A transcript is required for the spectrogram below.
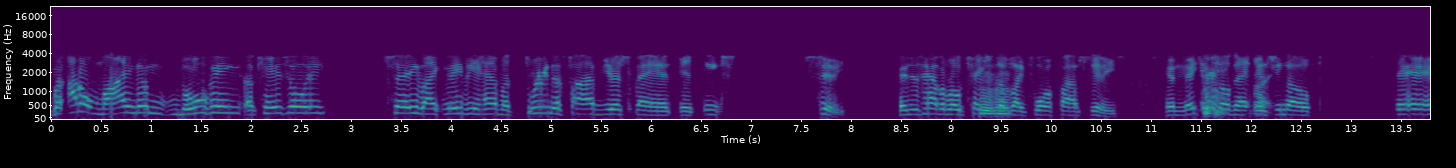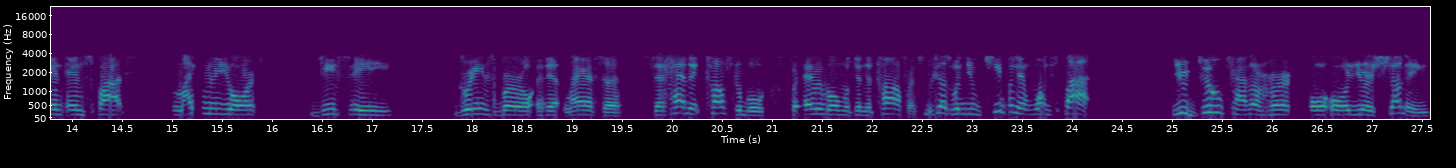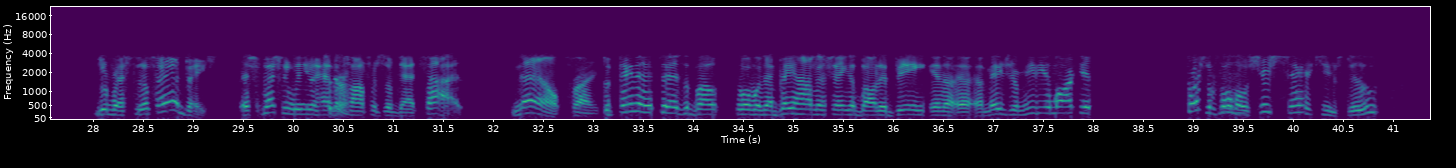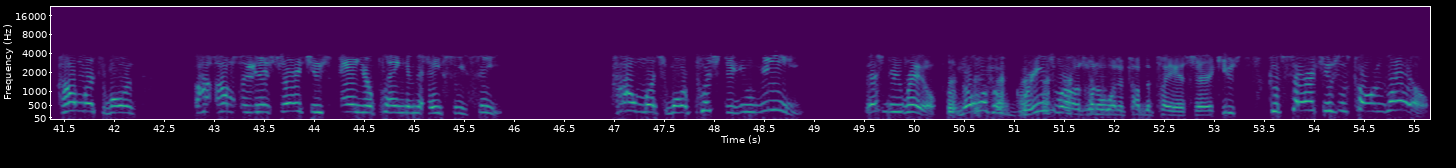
But I don't mind them moving occasionally. Say like maybe have a three to five year span in each city, and just have a rotation mm-hmm. of like four or five cities, and make it so that right. it's you know, in, in spots like New York, D.C., Greensboro, and Atlanta to have it comfortable for everyone within the conference. Because when you keep it in one spot, you do kind of hurt or, or you're shunning the rest of the fan base, especially when you have sure. a conference of that size. Now, right. the thing that it says about well, what that Boeheim is saying about it being in a, a major media market, first and hmm. foremost, you're Syracuse, dude. How much more? How, how, you're Syracuse and you're playing in the ACC. How much more push do you need? Let's be real. No one from Greensboro is going to want to come to play in Syracuse because Syracuse is cold as hell.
